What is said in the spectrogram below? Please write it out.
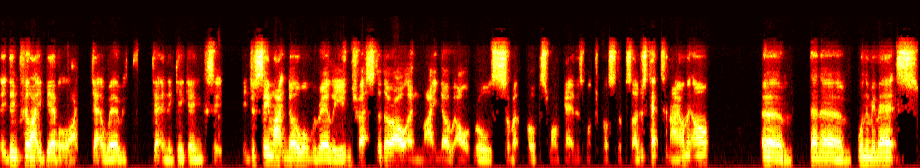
It didn't feel like you'd be able to like get away with getting a gig in because it, it just seemed like no one were really interested at all, and like you know, all rules. Some at pubs weren't getting as much custom, so I just kept an eye on it all. Um, then um, one of my mates,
